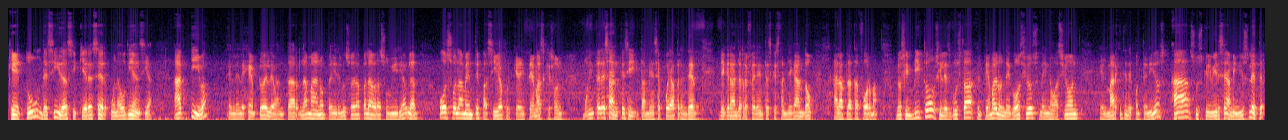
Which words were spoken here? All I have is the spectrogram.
que tú decidas si quieres ser una audiencia activa, en el ejemplo de levantar la mano, pedir el uso de la palabra, subir y hablar, o solamente pasiva porque hay temas que son muy interesantes y también se puede aprender de grandes referentes que están llegando a la plataforma. Los invito, si les gusta el tema de los negocios, la innovación, el marketing de contenidos a suscribirse a mi newsletter.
